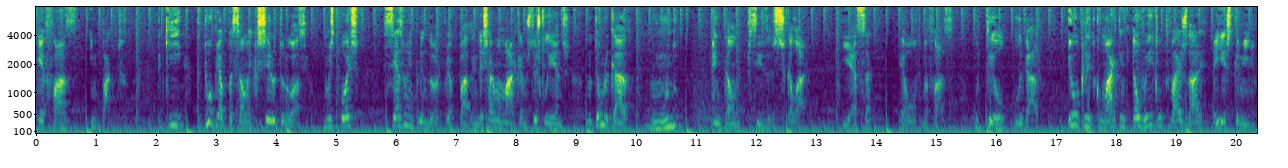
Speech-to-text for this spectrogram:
É a fase impacto. Aqui, a tua preocupação é crescer o teu negócio. Mas depois se és um empreendedor preocupado em deixar uma marca nos teus clientes, no teu mercado, no mundo, então precisas escalar. E essa é a última fase. O teu legado. Eu acredito que o marketing é o veículo que te vai ajudar a este caminho.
